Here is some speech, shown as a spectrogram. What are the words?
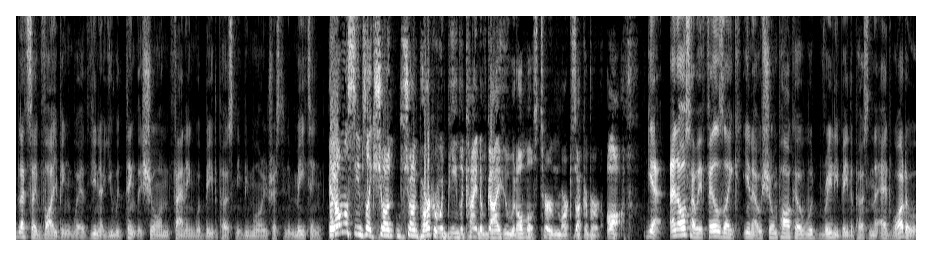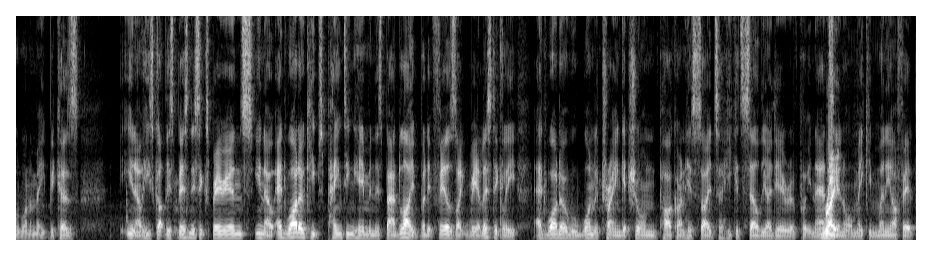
let's say vibing with. You know, you would think that Shawn Fanning would be the person he'd be more interested in meeting. It almost seems like Sean Sean Parker would be the kind of guy who would almost turn Mark Zuckerberg off. Yeah, and also it feels like you know Sean Parker would really be the person that Ed Eduardo would want to meet because you know he's got this business experience. You know, Eduardo keeps painting him in this bad light, but it feels like realistically, Eduardo will want to try and get Sean Parker on his side so he could sell the idea of putting ads Right. in or making money off it.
